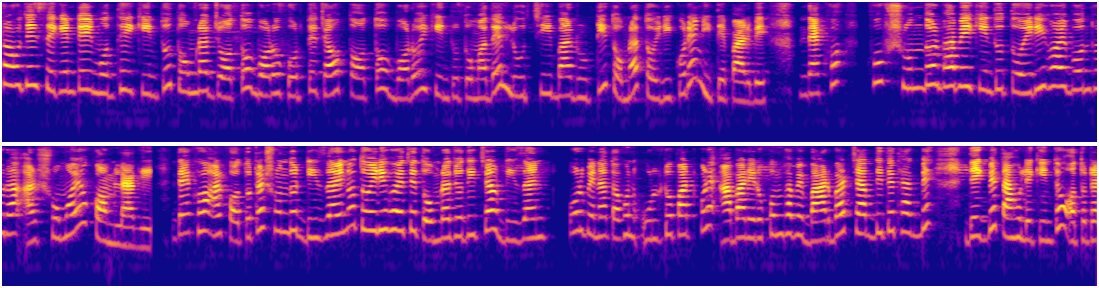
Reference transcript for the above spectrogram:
সহজেই সেকেন্ডের মধ্যেই কিন্তু তোমরা যত বড় করতে চাও, তত বড়ই কিন্তু তোমাদের লুচি বা রুটি তোমরা তৈরি করে নিতে পারবে। দেখো, খুব সুন্দরভাবেই কিন্তু তৈরি হয় বন্ধুরা, আর সময়ও কম লাগে। দেখো, আর কতটা সুন্দর ডিজাইনও তৈরি হয়েছে। তোমরা যদি চাও ডিজাইন করবে না, তখন উল্টো পাট করে আবার এরকমভাবে বারবার চাপ দিতে থাকবে। দেখবে তাহলে কিন্তু অতটা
